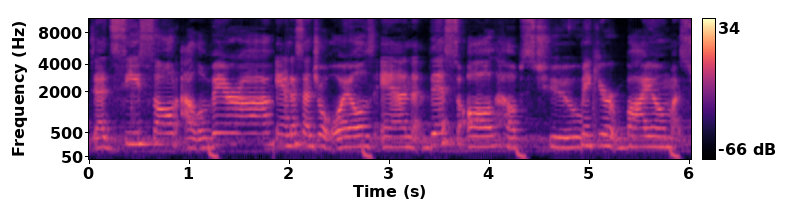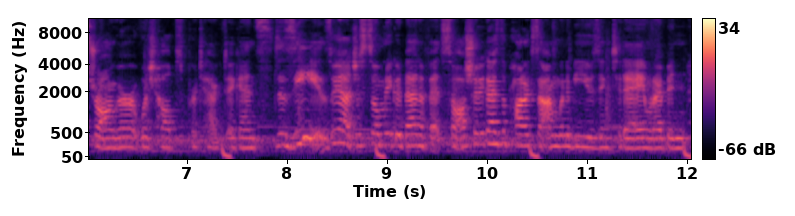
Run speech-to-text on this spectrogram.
dead sea salt, aloe vera, and essential oils, and this all helps to make your biome stronger, which helps protect against disease. So yeah, just so many good benefits. So I'll show you guys the products that I'm gonna be using today and what I've been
